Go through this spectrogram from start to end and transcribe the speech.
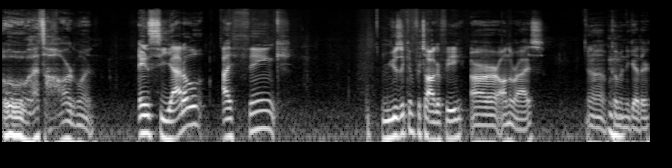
Oh, that's a hard one. In Seattle, I think music and photography are on the rise, uh, coming together.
